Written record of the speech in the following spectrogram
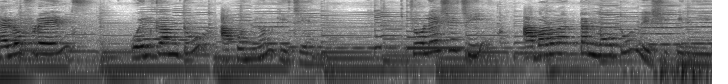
Hello friends welcome to Apanjan kitchen চলে এসেছি আবারও একটা নতুন রেসিপি নিয়ে।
